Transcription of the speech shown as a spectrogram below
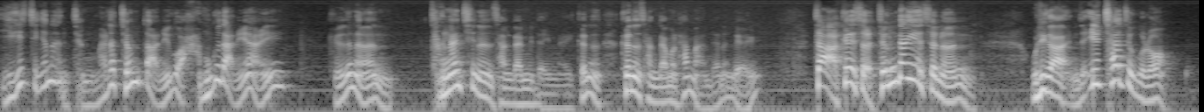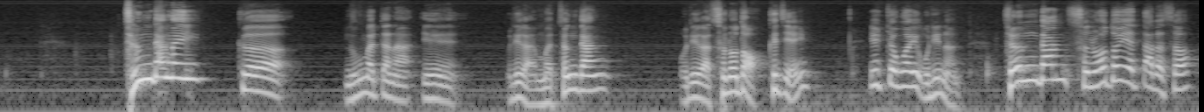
이게 지금은 정말로 점도 아니고 아무것도 아니야. 이. 그거는 장난치는 상담이다 이 말이야 그는 그런 상담을 하면 안 되는 거예요. 자 그래서 정당에서는 우리가 이제 일차적으로 정당의 그 누구 말따나 예, 우리가 뭐 정당 우리가 선호도 그지? 일종의 우리는 정당 선호도에 따라서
